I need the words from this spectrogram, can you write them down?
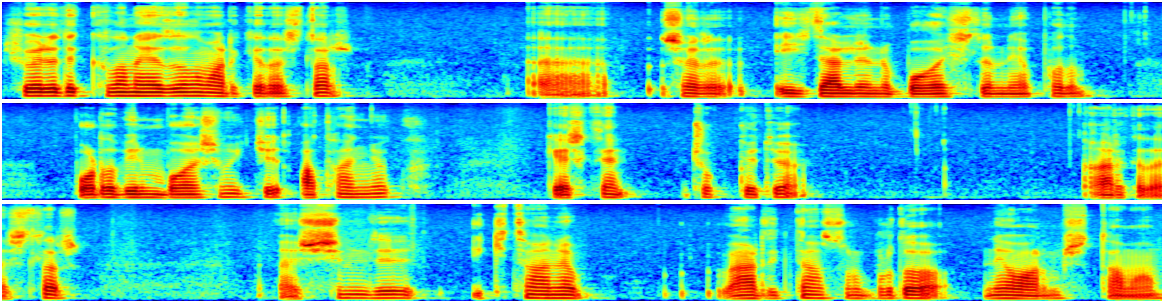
Şöyle de klana yazalım arkadaşlar. Ee, şöyle ejderlerini, bağışlarını yapalım. Bu arada benim bağışımı hiç atan yok. Gerçekten çok kötü. Arkadaşlar. Ee, şimdi iki tane verdikten sonra burada ne varmış? Tamam.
